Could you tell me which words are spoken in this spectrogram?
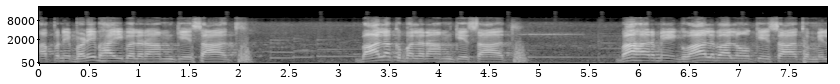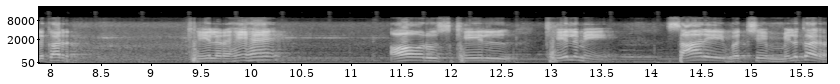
अपने बड़े भाई बलराम के साथ, बालक बलराम के साथ, बाहर में ग्वाल बालों के साथ मिलकर खेल रहे हैं और उस खेल खेल में सारे बच्चे मिलकर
